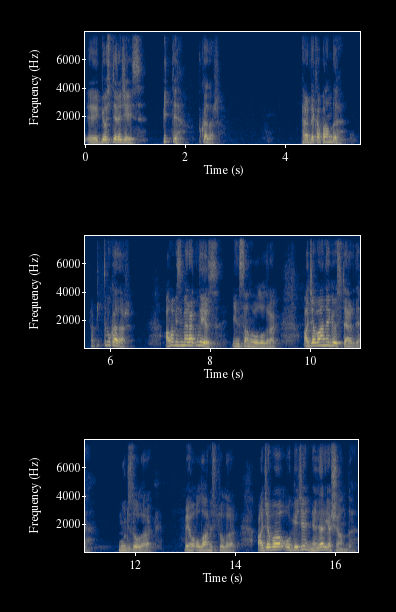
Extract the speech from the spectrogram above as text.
e, göstereceğiz. Bitti. Bu kadar. Perde kapandı. Ya bitti bu kadar. Ama biz meraklıyız insanoğlu olarak. Acaba ne gösterdi mucize olarak veya olağanüstü olarak? Acaba o gece neler yaşandı?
